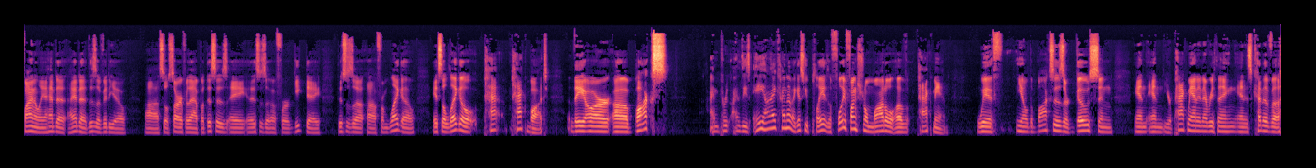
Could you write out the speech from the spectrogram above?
finally, I had to. I had to. This is a video. Uh, so sorry for that, but this is a. This is a for Geek Day. This is a uh, from Lego. It's a Lego pa- Packbot. They are uh, box. I'm these AI kind of. I guess you play as a fully functional model of Pac-Man, with you know the boxes are ghosts and and and your Pac-Man and everything, and it's kind of a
